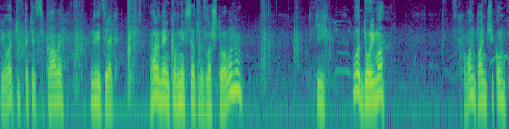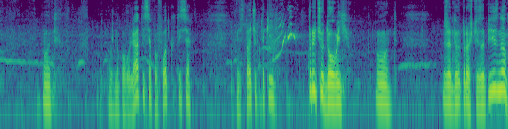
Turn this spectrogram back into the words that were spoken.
і от тут таке цікаве. Дивіться, як гарненько в них все тут злаштовано. Такий водойма з хвантанчиком. От. Можна погулятися, пофоткатися. Місточок такий причудовий. От. Вже трошки запізно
